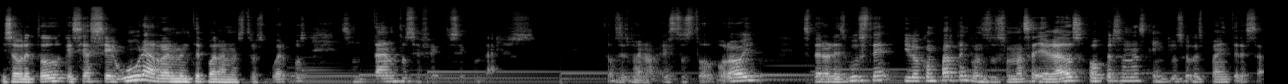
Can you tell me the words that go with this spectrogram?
y sobre todo que sea segura realmente para nuestros cuerpos, sin tantos efectos secundarios. Entonces, bueno, esto es todo por hoy. Espero les guste y lo compartan con sus más allegados o personas que incluso les pueda interesar.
